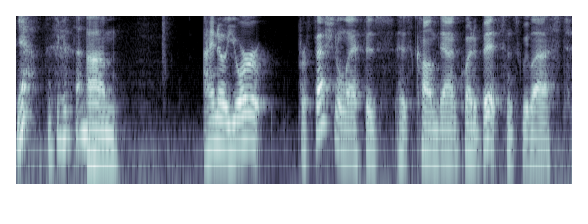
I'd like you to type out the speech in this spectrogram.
Yeah, it's a good Sunday. Um, I know your professional life has has calmed down quite a bit since we last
